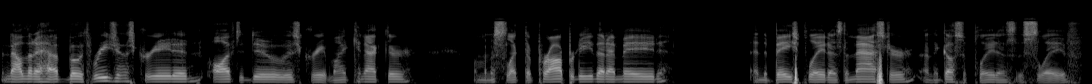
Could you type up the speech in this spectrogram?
And now that I have both regions created, all I have to do is create my connector. I'm going to select the property that I made and the base plate as the master and the gusset plate as the slave.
